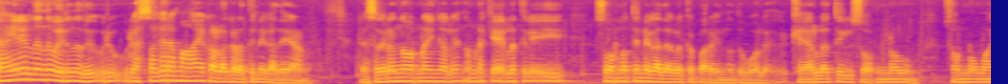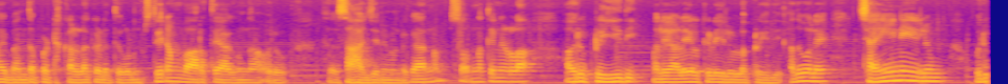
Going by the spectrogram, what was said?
ചൈനയിൽ നിന്ന് വരുന്നത് ഒരു രസകരമായ കള്ളക്കടത്തിന്റെ കഥയാണ്. രസകരം എന്ന് പറഞ്ഞു കഴിഞ്ഞാൽ നമ്മുടെ കേരളത്തിലെ ഈ സ്വർണത്തിന്റെ കഥകളൊക്കെ പറയുന്നത് പോലെ കേരളത്തിൽ സ്വർണവും സ്വർണവുമായി ബന്ധപ്പെട്ട കള്ളക്കടത്തുകളും സ്ഥിരം വാർത്തയാകുന്ന ഒരു സാഹചര്യമുണ്ട്. കാരണം സ്വർണത്തിനുള്ള ആ ഒരു പ്രീതി മലയാളികൾക്കിടയിലുള്ള പ്രീതി അതുപോലെ ചൈനയിലും ഒരു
